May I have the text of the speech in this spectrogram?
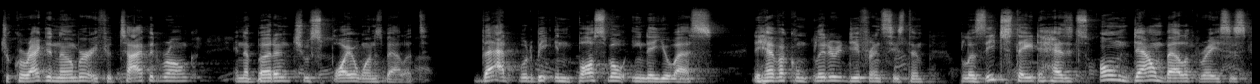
to correct the number if you type it wrong, and a button to spoil one's ballot. That would be impossible in the US. They have a completely different system, plus each state has its own down ballot races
